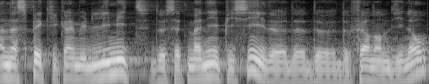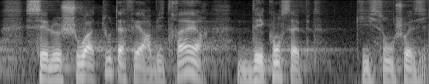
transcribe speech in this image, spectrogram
un aspect qui est quand même une limite de cette manip ici de, Fernandino, c'est le choix tout à fait arbitraire des concepts qui sont choisis.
